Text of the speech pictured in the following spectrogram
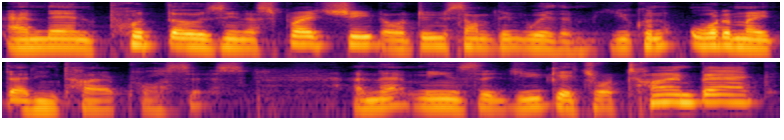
and then put those in a spreadsheet or do something with them. You can automate that entire process. And that means that you get your time back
